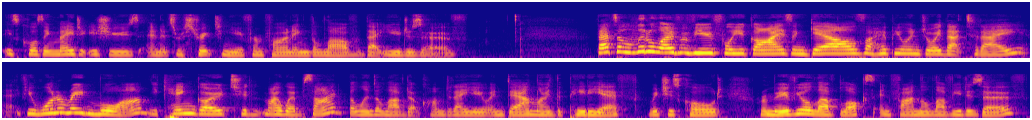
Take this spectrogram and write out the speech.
is causing major issues and it's restricting you from finding the love that you deserve. That's a little overview for you guys and gals. I hope you enjoyed that today. If you want to read more, you can go to my website, belindalove.com.au, and download the PDF, which is called Remove Your Love Blocks and Find the Love You Deserve.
